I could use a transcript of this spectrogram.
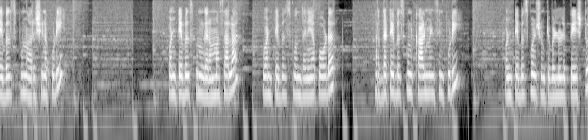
ಟೇಬಲ್ ಸ್ಪೂನು ಅರಿಶಿನ ಪುಡಿ, ಒಂದು ಟೇಬಲ್ ಸ್ಪೂನ್ ಗರಂ ಮಸಾಲ, ಒಂದು ಟೇಬಲ್ ಸ್ಪೂನ್ ಧನಿಯಾ ಪೌಡರ್, ಅರ್ಧ ಟೇಬಲ್ ಸ್ಪೂನ್ ಕಾಳು ಮೆಣಸಿನ ಪುಡಿ, ಒಂದು ಟೇಬಲ್ ಸ್ಪೂನ್ ಶುಂಠಿ ಬೆಳ್ಳುಳ್ಳಿ ಪೇಸ್ಟು,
